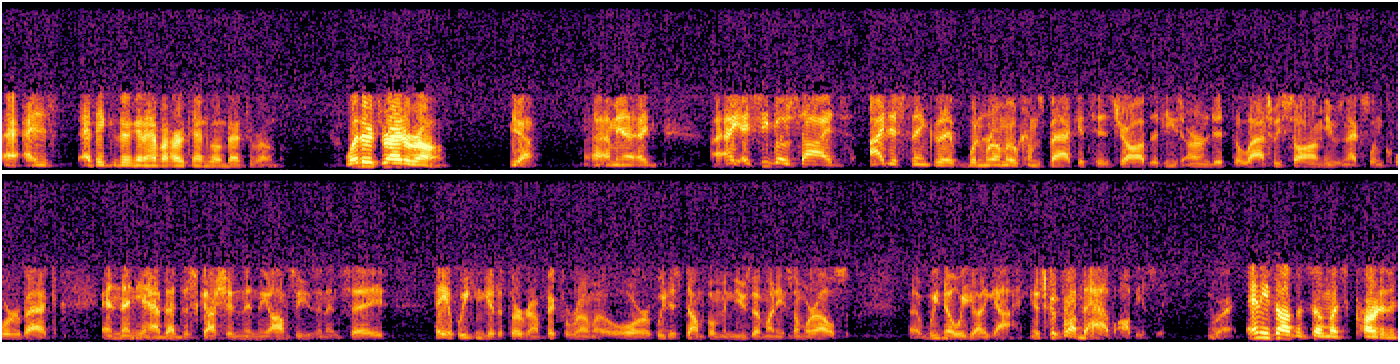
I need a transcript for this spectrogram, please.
I, I just I think they're going to have a hard time going back to Romo, whether it's right or wrong. Yeah, I I mean, I, I I see both sides. I just think that when Romo comes back, it's his job that he's earned it. The last we saw him, he was an excellent quarterback, and then you have that discussion in the off season and say, hey, if we can get a third round pick for Romo, or if we just dump him and use that money somewhere else, uh, we know we got a guy. It's a good problem to have, obviously. Right. And he's also so much part of the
